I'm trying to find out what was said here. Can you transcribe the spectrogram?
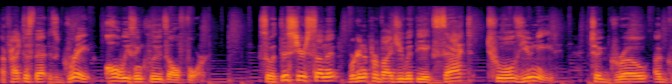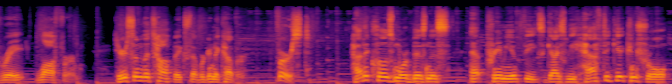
A practice that is great always includes all four. So at this year's summit, we're going to provide you with the exact tools you need to grow a great law firm. Here's some of the topics that we're going to cover. First, how to close more business at premium fees. Guys, we have to get control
